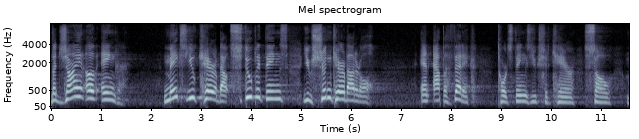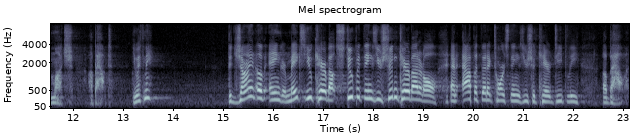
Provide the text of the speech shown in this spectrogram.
The giant of anger makes you care about stupid things you shouldn't care about at all, and apathetic towards things you should care so much about. You with me? The giant of anger makes you care about stupid things you shouldn't care about at all and apathetic towards things you should care deeply about.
